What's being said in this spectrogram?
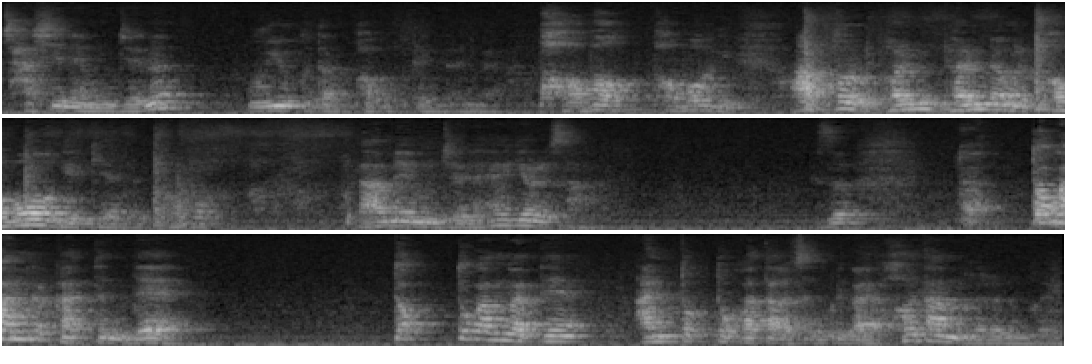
자신의 문제는 우유부단 버벅 된다. 버벅, 버벅이. 앞으로 벌, 별명을 버벅 이렇게 해야 돼, 버벅. 남의 문제는 해결사. 그래서 똑똑한 것 같은데, 똑똑한 것 같아, 안 똑똑하다 해서 우리가 허당 그러는 거예요.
